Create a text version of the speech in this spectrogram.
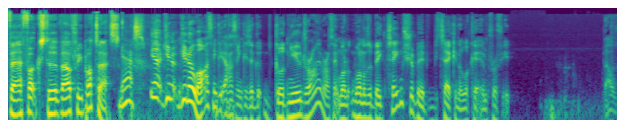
fair fucks to Valtteri Bottas. Yes. Yeah, do you know? Do you know what? I think I think he's a good, good new driver. I think one one of the big teams should maybe be taking a look at him for a few. I'll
